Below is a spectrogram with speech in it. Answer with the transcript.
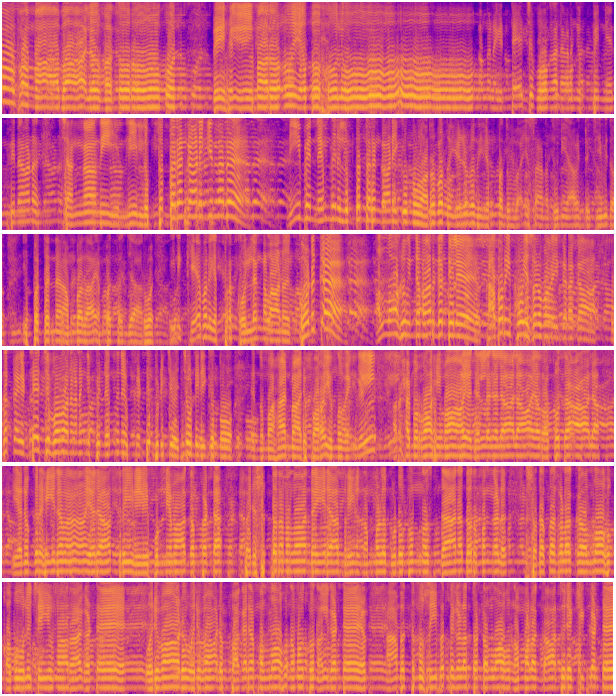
അങ്ങനെ ഇട്ടേച്ച് പോകാനാണെങ്കിൽ പിന്നെ എന്തിനാണ് ചങ്ങാ നീ നീ ലുപ്തത്തരം കാണിക്കുന്നത്? നീ പിന്നെ എന്തിന് ലുബ്ധത്തരം കാണിക്കുന്നു? അറുപത് എഴുപത് എൺപത് വയസ്സാണ് ദുനിയാവിന്റെ ജീവിതം. ഇപ്പൊ തന്നെ അമ്പതാ എൺപത്തഞ്ച് അറുപത് ഇനി കേവലം എത്ര കൊല്ലങ്ങളാണ്? കൊടുക്ക! അള്ളാഹുവിന്റെ മാർഗത്തിൽ കബറി പോയി സുഖമായി കിടക്ക. ഇതൊക്കെ ഇട്ടേച്ച് പോകാനാണെങ്കിൽ പിന്നെ എന്തിന് കെട്ടിപ്പിടിച്ച് വെച്ചുകൊണ്ടിരിക്കുന്നു എന്ന് മഹാന്മാര് പറയുന്നുവെങ്കിൽ അനുഗ്രഹീതമായ രാത്രിയിൽ പുണ്യമാക്കപ്പെട്ട പരിശുദ്ധ റമദാന്റെ ഈ രാത്രിയിൽ നമ്മൾ കൊടുക്കുന്ന ദാനധർമ്മങ്ങൾ സ്വതക്കകളൊക്കെ അള്ളാഹു കബൂൽ ചെയ്യുമാറാകട്ടെ. ഒരുപാട് ഒരുപാട് പകരം അള്ളാഹു നമുക്ക് നൽകട്ടെ. ആപത്ത് മുസീബത്തുകളെ തൊട്ട് അള്ളാഹു നമ്മളെ കാത്തുരക്ഷിക്കട്ടെ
